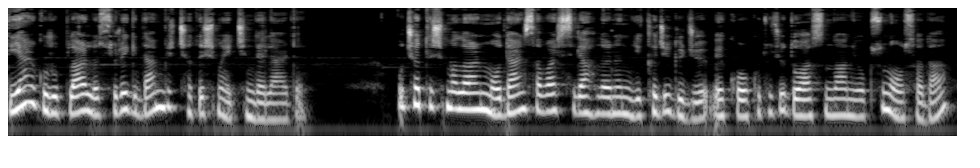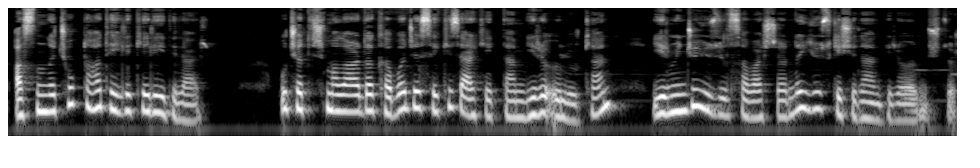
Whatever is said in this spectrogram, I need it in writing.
diğer gruplarla süre giden bir çatışma içindelerdi. Bu çatışmalar modern savaş silahlarının yıkıcı gücü ve korkutucu doğasından yoksun olsa da aslında çok daha tehlikeliydiler. Bu çatışmalarda kabaca 8 erkekten biri ölürken 20. yüzyıl savaşlarında 100 kişiden biri ölmüştür.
